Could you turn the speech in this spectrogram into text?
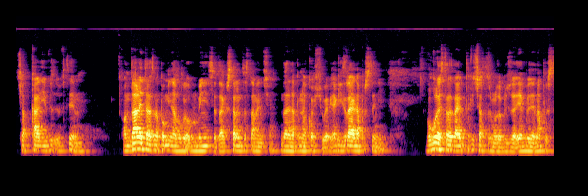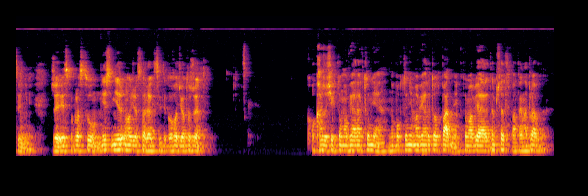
ciapkali w, w tym. On dalej teraz napomina w ogóle o blubienicy, tak, w Starym Testamencie. Dalej napomina Kościół, jak, jak Izrael na pustyni. W ogóle jest teraz taki czas też może być, że jakby na pustyni, że jest po prostu, nie, nie chodzi o selekcję, tylko chodzi o to, że okaże się, kto ma wiarę, a kto nie. No bo kto nie ma wiary, to odpadnie. Kto ma wiarę, ten przetrwa, tak naprawdę.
